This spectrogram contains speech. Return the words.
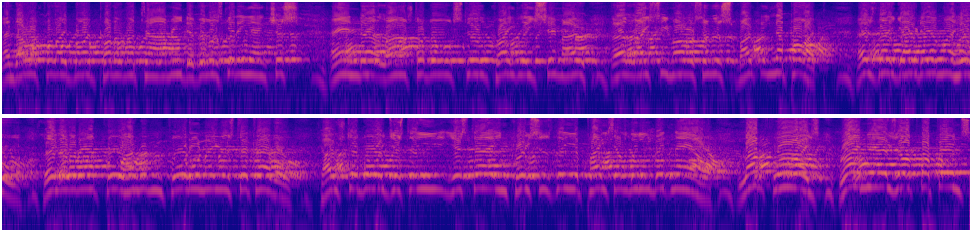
And they were followed by Potawatomi. DeVilla's getting anxious. And uh, last of all, still Craigley Simo. Uh, Lacey Morrison is smoking the pipe as they go down the hill. They've got about 440 metres to travel. Coastal Boy just, uh, just uh, increases the pace a little bit now. Love Flies. Romeo goes off the fence.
